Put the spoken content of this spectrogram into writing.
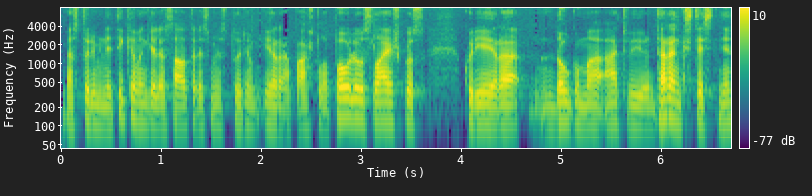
Mes turim ne tik Evangelijos autorius, mes turim ir apaštalo Pauliaus laiškus, kurie yra daugumą atvejų dar ankstesni,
